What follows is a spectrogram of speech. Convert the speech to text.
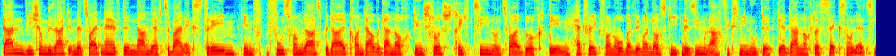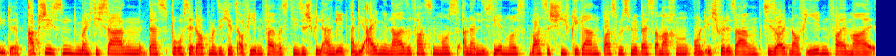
Dann, wie schon gesagt, in der zweiten Hälfte nahm der FC Bayern extrem den Fuß vom Gaspedal, konnte aber dann noch den Schlussstrich ziehen und zwar durch den Hattrick von Robert Lewandowski in der 87. Minute, der dann noch das 6-0 erzielte. Abschließend möchte ich sagen, dass Borussia Dortmund sich jetzt auf jeden Fall, was dieses Spiel angeht, an die eigene Nase fassen muss, analysieren muss, was ist schiefgegangen, was müssen wir besser machen und ich würde sagen, sie sollten auf jeden Fall mal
